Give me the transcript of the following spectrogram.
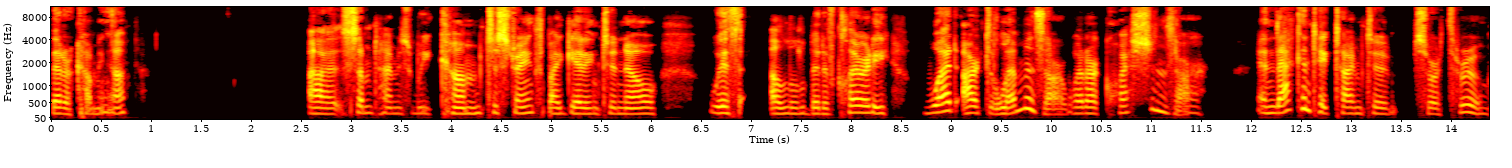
that are coming up. Uh, sometimes we come to strength by getting to know with a little bit of clarity what our dilemmas are, what our questions are. And that can take time to sort through.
